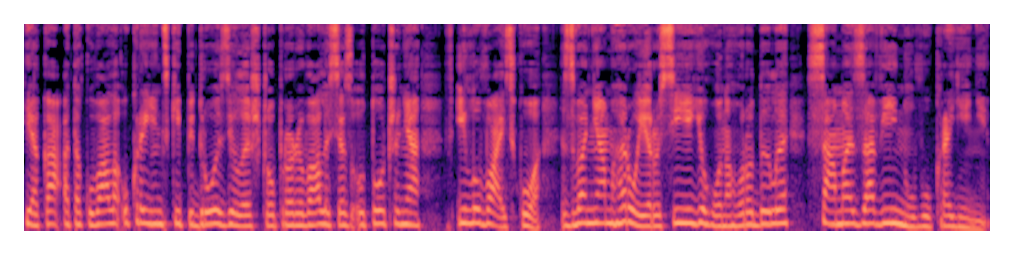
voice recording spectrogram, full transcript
яка атакувала українські підрозділи, що проривалися з оточення в Іловайську. Званням Героя Росії його нагородили саме за війну в Україні.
